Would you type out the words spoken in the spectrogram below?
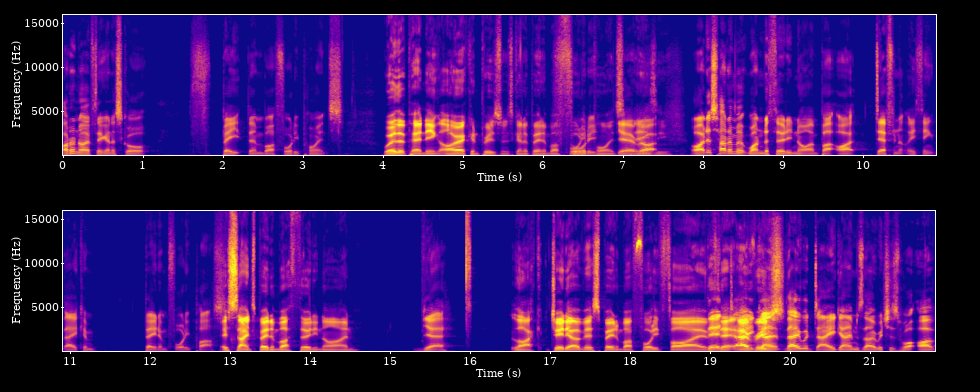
I don't know if they're going to score f- beat them by forty points. Weather pending, I reckon Brisbane's going to beat them by 40, 40. points. Yeah, right. I just had them at one to thirty nine, but I definitely think they can beat them forty plus. If Saints beat them by 39, yeah, like GWS beat them by 45, Their their average. game, they were day games though, which is what I,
